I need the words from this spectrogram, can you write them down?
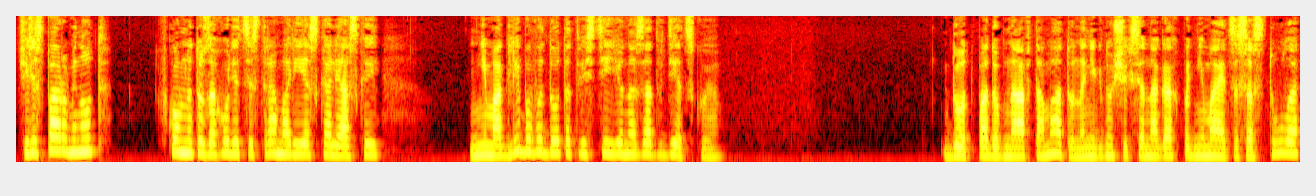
Через пару минут в комнату заходит сестра Мария с коляской. «Не могли бы вы, Дот, отвезти ее назад в детскую?» Дот, подобно автомату, на негнущихся ногах поднимается со стула,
